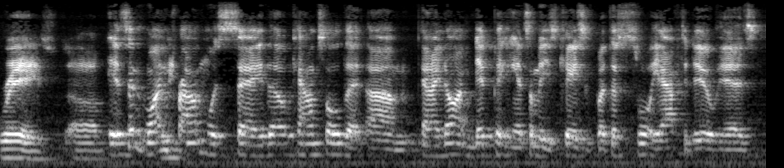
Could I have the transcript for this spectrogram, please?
raised. Uh, Isn't one I mean, problem with Seay though, counsel, that um, and I know I'm nitpicking at some of these cases, but this is what we have to do is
